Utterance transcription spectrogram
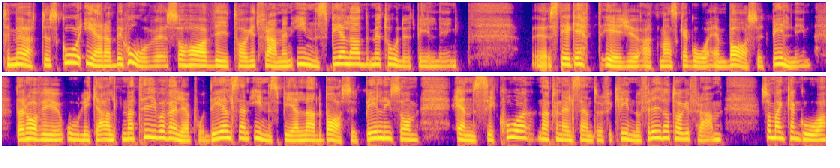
tillmötesgå era behov så har vi tagit fram en inspelad metodutbildning. Eh, steg ett är ju att man ska gå en basutbildning. Där har vi ju olika alternativ att välja på. Dels en inspelad basutbildning som NCK, Nationellt centrum för kvinnofrid, har tagit fram som man kan gå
